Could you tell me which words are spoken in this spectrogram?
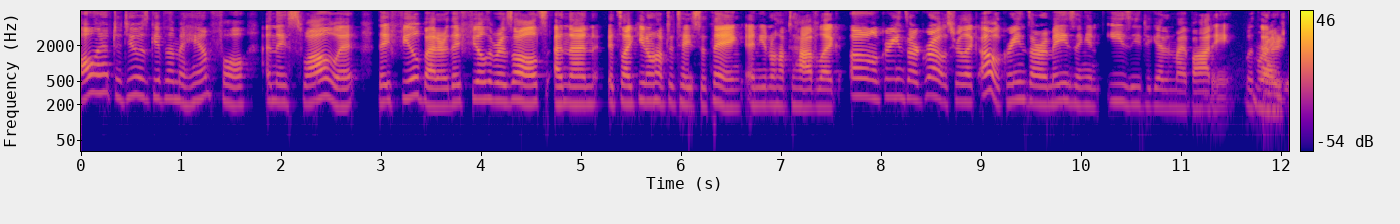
all I have to do is give them a handful and they swallow it. They feel better. They feel the results. And then it's like you don't have to taste a thing and you don't have to have like, oh, greens are gross. You're like, oh, greens are amazing and easy to get in my body with right. energy.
